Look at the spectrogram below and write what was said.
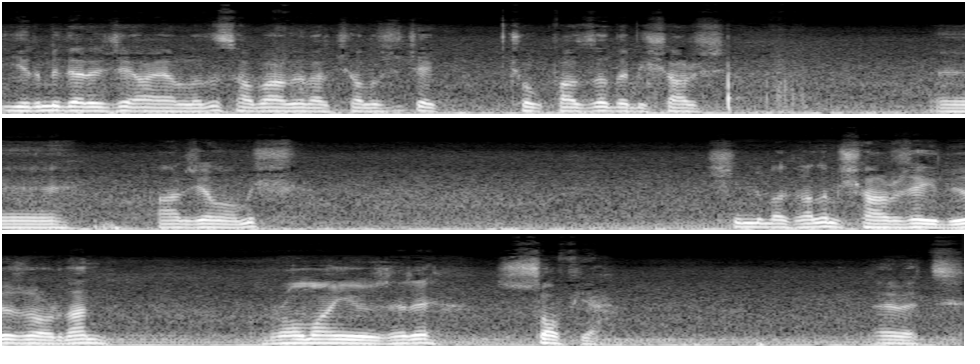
20 derece ayarladı. Sabaha kadar çalışacak. Çok fazla da bir şarj eee, harcamamış. Şimdi bakalım şarja gidiyoruz. Oradan Romanya üzeri Sofya. Evet.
